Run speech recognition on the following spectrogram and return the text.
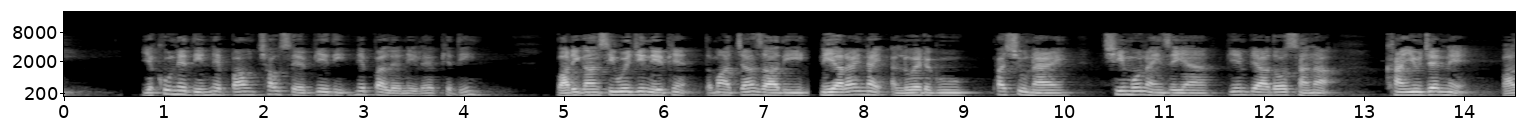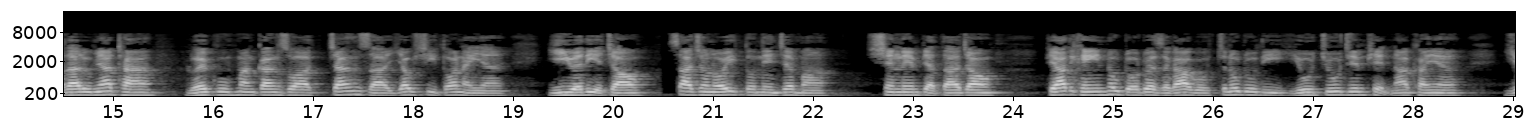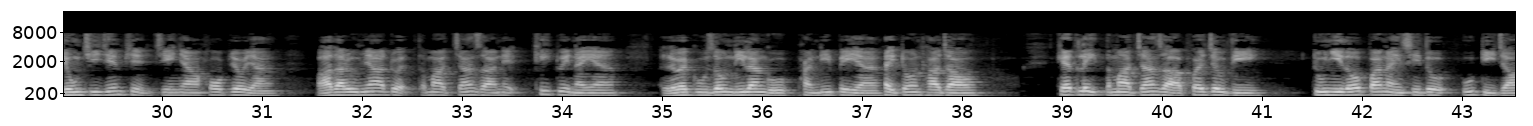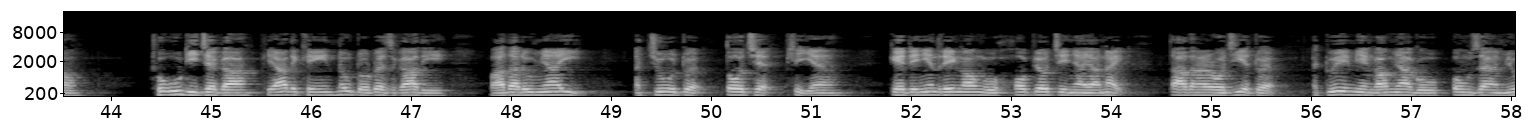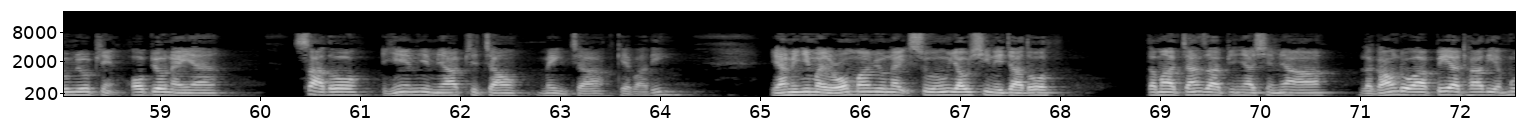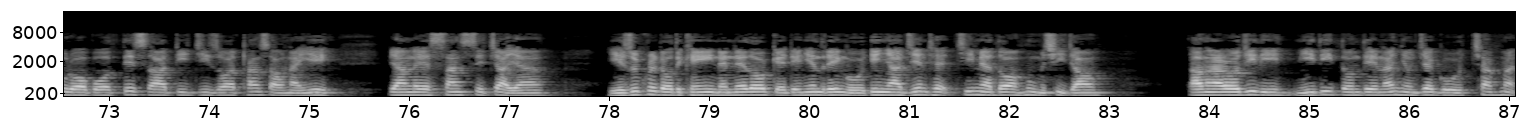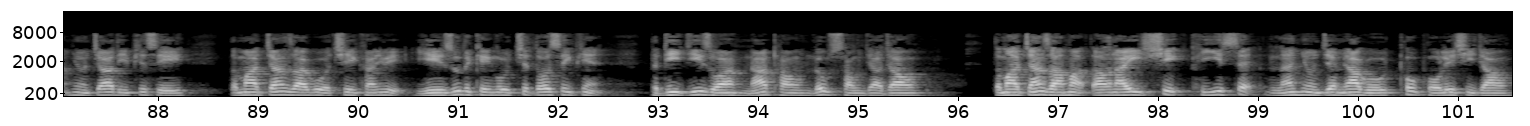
ယခုနှစ်သည်နှစ်ပေါင်း60ပြည့်သည့်နှစ်ပတ်လည်နေ့လည်းဖြစ်သည်ဗာတီကန်စီဝေးကြီးနေဖြင့်တမန်ကျမ်းစာသည်နေရာတိုင်း၌အလွယ်တကူဖတ်ရှုနိုင် ချီးမွမ်းနိုင်စေရန်ပြင်းပြသောဆန္ဒခံယူချက်နှင့်ဘာသာသူများထံလွယ်ကူမှန်ကန်စွာကျမ်းစာရောက်ရှိသွားနိုင်ရန်ရည်ရွယ်သည့်အကြောင်းစာကျွန်တော်၏တုန်သင်ချက်မှာရှင်းလင်းပြသကြောင်းဘဖျားသခင်နှုတ်တော်အတွက်စကားကိုကျွန်ုပ်တို့သည်ယိုကျိုးခြင်းဖြင့်နာခံရန်ယုံကြည်ခြင်းဖြင့်ကြေညာဟောပြောရန်ဘာသာလူများအတွက်တမန်ကျမ်းစာနှင့်ထိတွေ့နိုင်ရန်အလွယ်ကူဆုံးနည်းလမ်းကိုဖန်တီးပေးရန်တိုက်တွန်းထားကြောင်း ကက်သလိတမန်ကျမ်းစာအဖွဲ့ချုပ်သည် တူညီသော ပန်းနိုင်စီသို့ဥတီကြောင်း ထိုဥတီချက်ကဖျားသခင် နှုတ်တော်အတွက်စကားသည် ဘာသာလူများ၏အကျိုးအတွက်တောချက်ဖြစ်ရန် ကယ်တင်ခြင်းသတင်းကောင်းကို ဟောပြောကြေညာရာ၌သာသနာတော်ကြီးအတွက် အတွေ့အမြင်ကောင်းများကို ပုံစံအမျိုးမျိုးဖြင့် ဟောပြောနိုင်ရန် စသော အရင်းအမြစ်များဖြစ်ကြောင်း မိန့်ကြားခဲ့ပါသည်။ယာမင်းကြီးမှာရောမမြို့၌စုံရောက်ရှိနေကြသော တမန်ကျမ်းစာပညာရှင်များအား၎င်းတို့အားပေးအပ်ထားသည့်အမှုတော်ပေါ်တစ္ဆာတည်ကြည်စွာထမ်းဆောင်နိုင်ရေးပြန်လည်ဆန်းစစ်ကြရန်ယေရှုခရစ်တော်သခင်နည်းနည်းသောကယ်တင်ခြင်းသတင်းကိုပညာချင်းထက်ကြီးမြတ်သောအမှုမရှိကြောင်းသာသနာတော်ကြီးသည်မြည်သည့်တွင်တင်လမ်းညွှန်ချက်ကိုချမှတ်ညွှန်ကြားသည်ဖြစ်စေတမန်ကျမ်းစာကိုအခြေခံ၍ယေရှုသခင်ကိုချစ်သောစိတ်ဖြင့်တတိကြီးစွာနားထောင်လှုပ်ဆောင်ကြကြောင်း တမန်ကျမ်းစာမှ သာသနာ၏ရှေ့ခရီးဆက်လမ်းညွှန်ချက်များကို ထုတ်ဖော်လေးရှိကြောင်း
